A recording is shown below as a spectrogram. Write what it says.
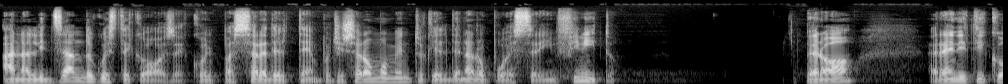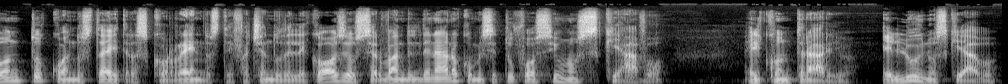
analizzando queste cose col passare del tempo, ci sarà un momento che il denaro può essere infinito. Però renditi conto quando stai trascorrendo, stai facendo delle cose, osservando il denaro come se tu fossi uno schiavo. È il contrario, è lui uno schiavo.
